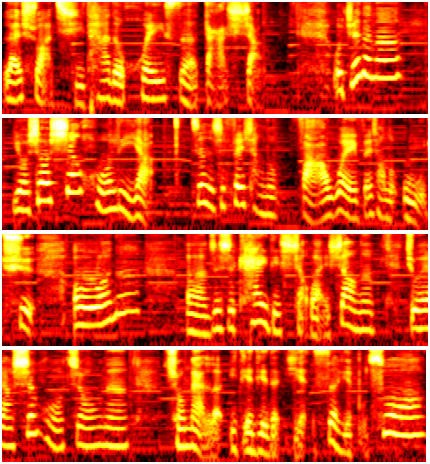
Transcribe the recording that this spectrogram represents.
来耍其他的灰色大象。我觉得呢，有时候生活里呀，真的是非常的乏味，非常的无趣。偶尔呢，嗯，就是开一点小玩笑呢，就会让生活中呢充满了一点点的颜色，也不错哦。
